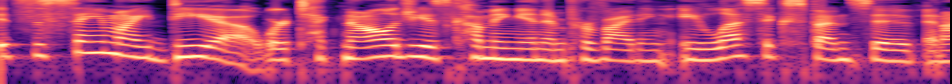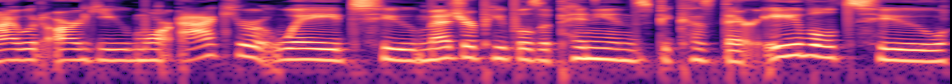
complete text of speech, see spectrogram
it's the same idea where technology is coming in and providing a less expensive and I would argue more accurate way to measure people's opinions because they're able to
